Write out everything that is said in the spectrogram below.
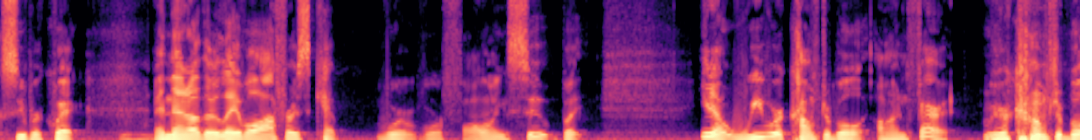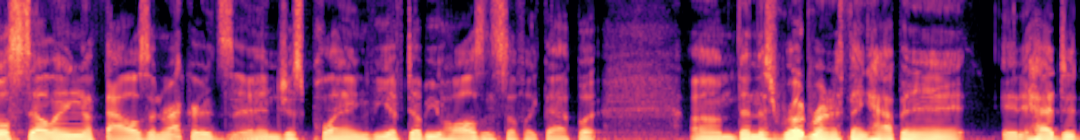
super quick. And then other label offers kept were were following suit, but you know we were comfortable on Ferret. We were comfortable selling a thousand records and just playing VFW halls and stuff like that. But um, then this Roadrunner thing happened, and it, it had to,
